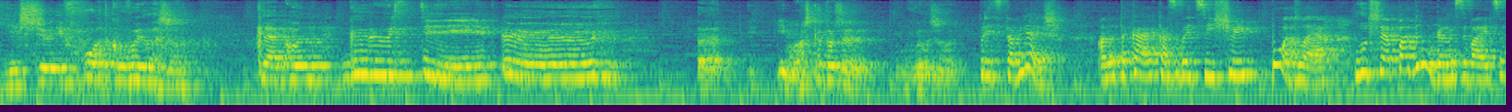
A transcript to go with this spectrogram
Еще и фотку выложил. Как он грустит. А, и Машка тоже выложила. Представляешь? Она такая, оказывается, еще и подлая. Лучшая подруга называется.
